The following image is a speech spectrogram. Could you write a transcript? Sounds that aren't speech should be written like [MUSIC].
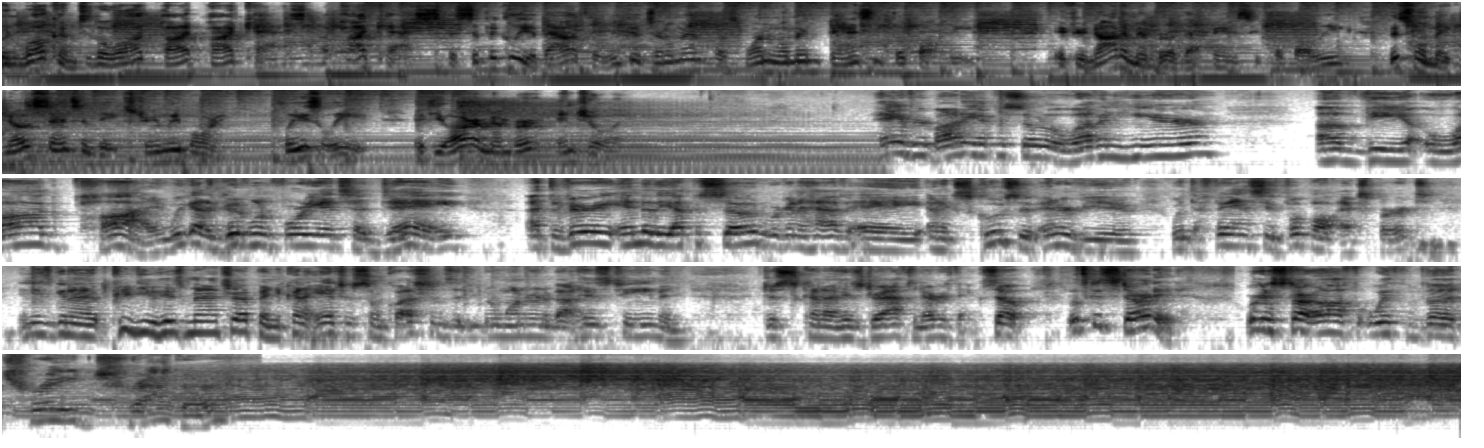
And welcome to the Log Pod Podcast, a podcast specifically about the League of Gentlemen plus one woman fantasy football league. If you're not a member of that fantasy football league, this will make no sense and be extremely boring. Please leave. If you are a member, enjoy. Hey everybody, episode 11 here of the Log Pod. And we got a good one for you today. At the very end of the episode, we're going to have a an exclusive interview with the fantasy football expert, and he's going to preview his matchup and kind of answer some questions that you've been wondering about his team and just kind of his draft and everything. So let's get started. We're going to start off with the trade tracker.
